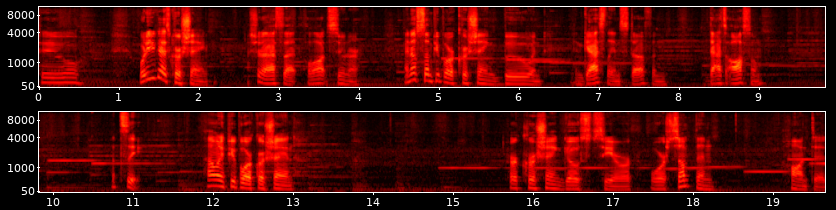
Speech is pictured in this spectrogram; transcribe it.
Two. What are you guys crocheting? I should have asked that a lot sooner. I know some people are crocheting Boo and, and Ghastly and stuff, and that's awesome. Let's see. How many people are crocheting? her crocheting ghosts here or, or something haunted.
